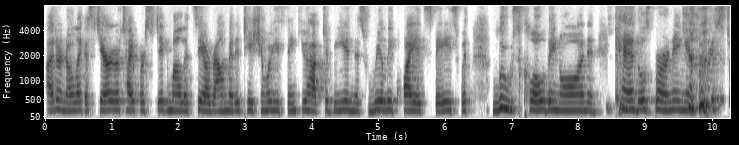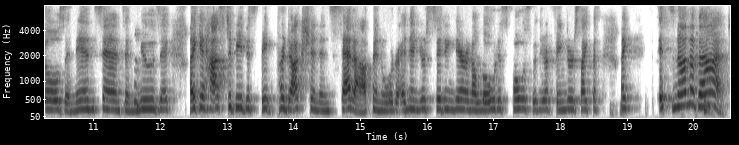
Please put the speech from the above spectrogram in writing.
I don't know, like a stereotype or stigma, let's say around meditation, where you think you have to be in this really quiet space with loose clothing on and candles burning and crystals and incense and music. Like it has to be this big production and setup in order. And then you're sitting there in a lotus pose with your fingers like this. Like it's none of that.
